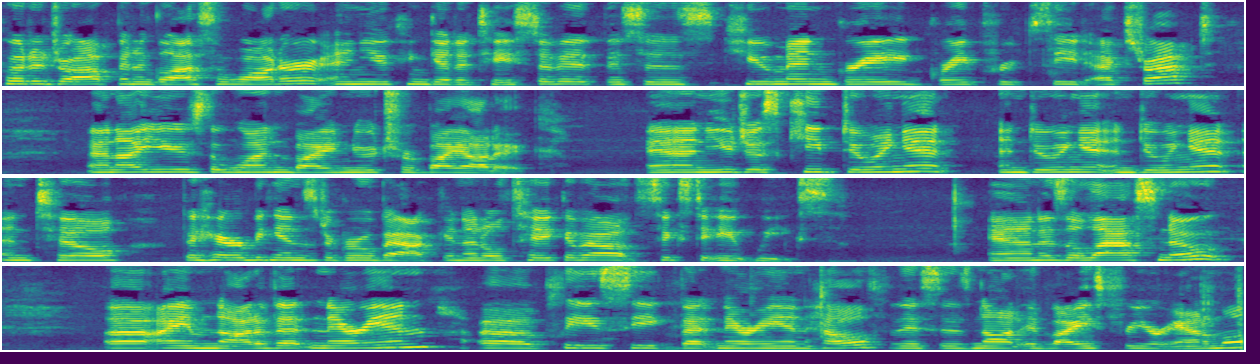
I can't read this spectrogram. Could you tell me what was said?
put a drop in a glass of water and you can get a taste of it. This is human grade grapefruit seed extract, and I use the one by NutriBiotic. And you just keep doing it and doing it and doing it until the hair begins to grow back, and it'll take about six to eight weeks. And as a last note, uh, I am not a veterinarian. Uh, please seek veterinarian health. This is not advice for your animal.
